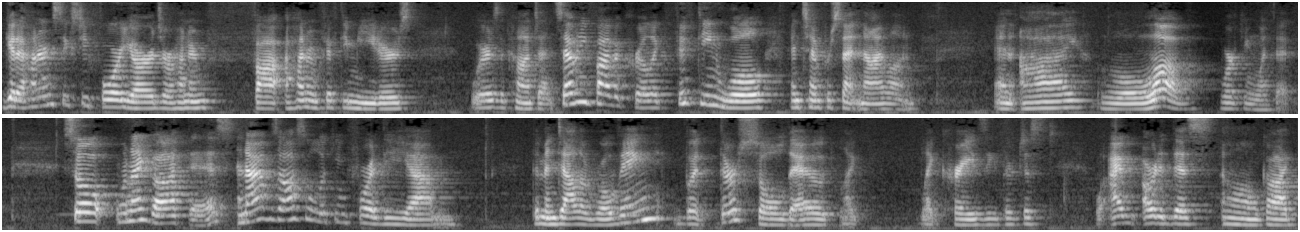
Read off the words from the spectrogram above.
You get 164 yards or 150 meters. where's the content? 75 acrylic, 15 wool, and 10% nylon. And I love working with it. So when I got this, and I was also looking for the um, the mandala roving, but they're sold out like like crazy. They're just well, I ordered this. Oh God,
